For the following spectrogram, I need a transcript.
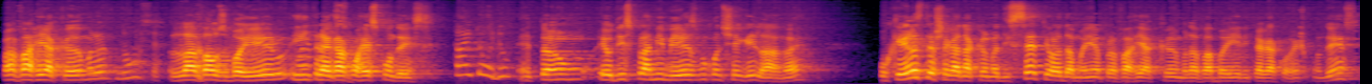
Para varrer a Câmara, Nossa, lavar os banheiros e entregar a correspondência. Tá doido. Então, eu disse para mim mesmo quando cheguei lá, não é? Porque antes de eu chegar na Câmara de 7 horas da manhã para varrer a Câmara, lavar banheiro e entregar a correspondência,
